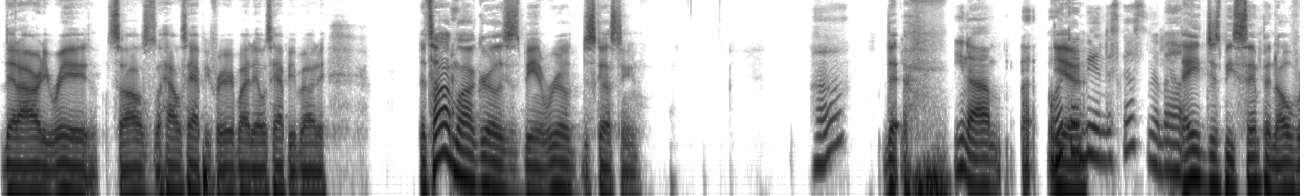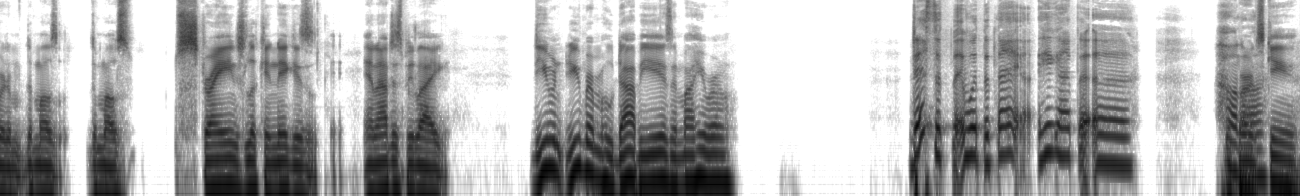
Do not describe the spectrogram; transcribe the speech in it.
that I already read, so I was I was happy for everybody that was happy about it. The timeline girl is just being real disgusting. That You know what Yeah. they being disgusting about? they just be simping over the, the most the most strange looking niggas, and I just be like, "Do you do you remember who Dabi is in My Hero? That's the th- with the thing. He got the uh. The Hold burnt on. skin.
